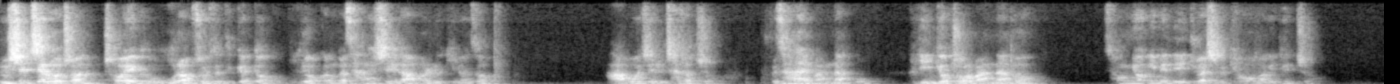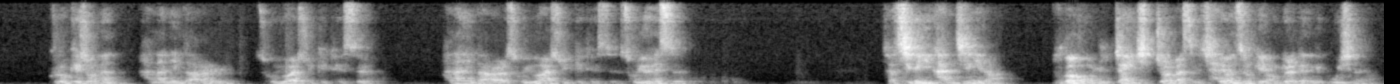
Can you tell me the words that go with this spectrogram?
그리고 실제로 전 저의 그 우울함 속에서 느꼈던 그 무력감과 상실감을 느끼면서 아버지를 찾았죠. 그래서 하나님 만났고 그렇게 인격적으로 만난 후 성령님의 내주하심을 경험하게 됐죠. 그렇게 저는 하나님 나라를 소유할 수 있게 됐어요. 하나님 나라를 소유할 수 있게 됐어요. 소유했어요. 자, 지금 이 간증이랑 누가복음 6장 20절 말씀이 자연스럽게 연결되는 게 보이시나요?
